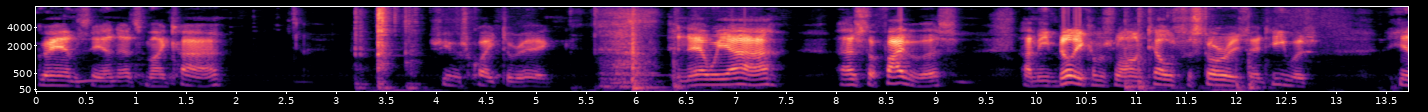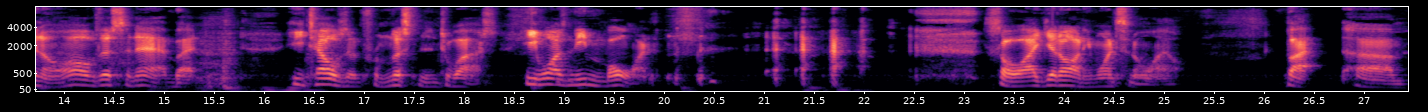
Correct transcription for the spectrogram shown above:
Gram's and that's my car. She was quite the rig. And there we are as the five of us, I mean, Billy comes along, tells the stories that he was, you know, all this and that, but he tells it from listening to us. He wasn't even born. so I get on him once in a while. But um,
